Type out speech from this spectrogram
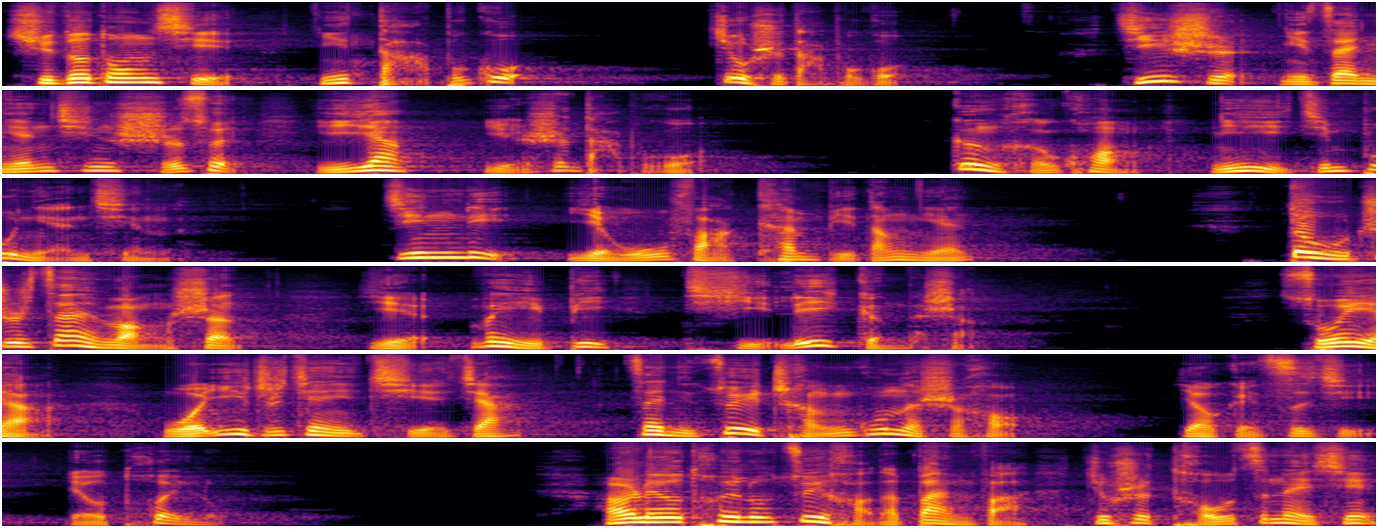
许多东西你打不过，就是打不过。即使你再年轻十岁，一样也是打不过。更何况你已经不年轻了，精力也无法堪比当年，斗志再旺盛，也未必体力跟得上。所以啊，我一直建议企业家，在你最成功的时候，要给自己留退路。而留退路最好的办法，就是投资那些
